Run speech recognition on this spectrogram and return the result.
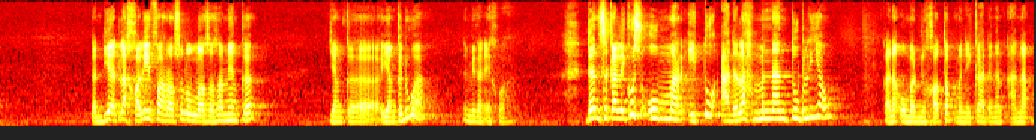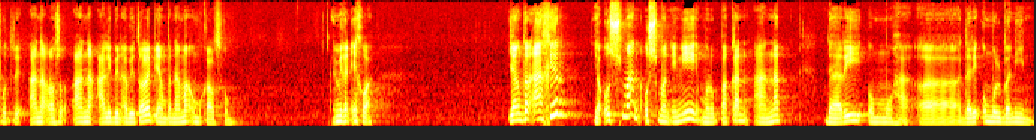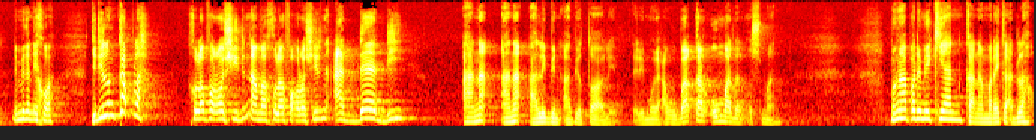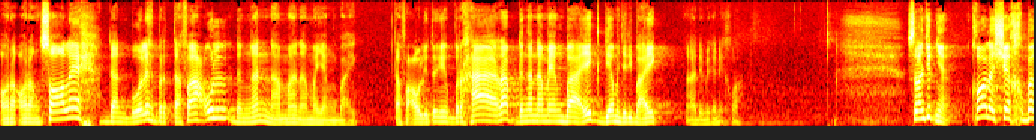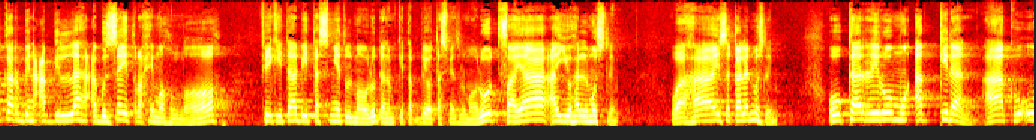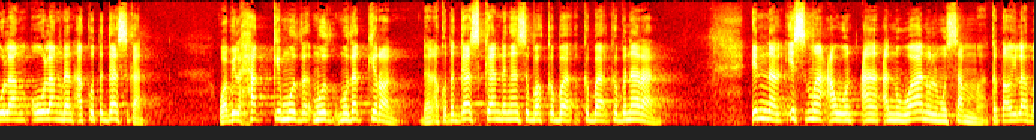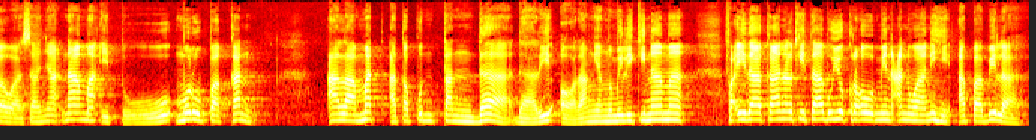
dan dia adalah khalifah Rasulullah SAW yang ke yang ke yang kedua. Demikian ikhwah. Dan sekaligus Umar itu adalah menantu beliau. Karena Umar bin Khattab menikah dengan anak putri anak Rasul anak Ali bin Abi Thalib yang bernama Ummu Kalsum. Demikian ikhwah. Yang terakhir ya Utsman Utsman ini merupakan anak dari Ummu uh, dari Ummul Banin. Demikian ikhwah. Jadi lengkaplah Khulafa Rasyidin nama Khulafa Rasyidin ada di anak-anak Ali bin Abi Thalib. Dari mulai Abu Bakar, Umar dan Utsman. Mengapa demikian? Karena mereka adalah orang-orang soleh dan boleh bertafaul dengan nama-nama yang baik. Tafaul itu berharap dengan nama yang baik dia menjadi baik. Nah, demikian ikhwah. Selanjutnya, qala Syekh Bakar bin Abdullah Abu Zaid rahimahullah fi kitab Tasmiyatul Maulud dalam kitab beliau Tasmiyatul Maulud faya ayyuhal muslim. Wahai sekalian muslim ukarriru muakkidan aku ulang-ulang dan aku tegaskan. Wabil haqqi mudzakiran dan aku tegaskan dengan sebuah keba, keba, kebenaran. Innal isma awun anwanul musamma. Ketahuilah bahwasanya nama itu merupakan alamat ataupun tanda dari orang yang memiliki nama. Faida kanal kitabu yukra'u min anwanihi apabila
